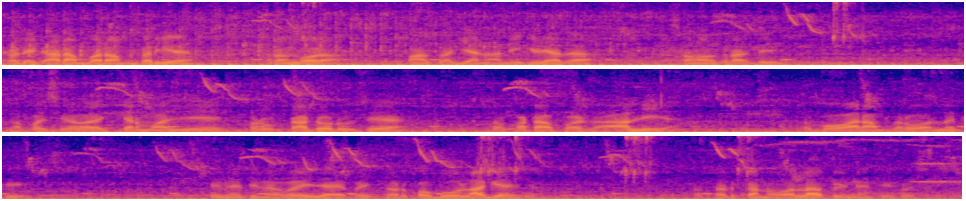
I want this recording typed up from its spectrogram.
થોડીક આરામ બારામ કરીએ. રંગોળા પાંચ વાગ્યાના નીકળ્યા હતા સણોસરાથી પછી હવે અત્યારમાં હજી થોડુંક ટાઢોડું છે, તો ફટાફટ હાલીએ. તો બહુ આરામ કરવો નથી. ધીમે ધીમે વહી જાય, પછી તડકો બહુ લાગે છે. તડકાનું હલાતું નથી પછી.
